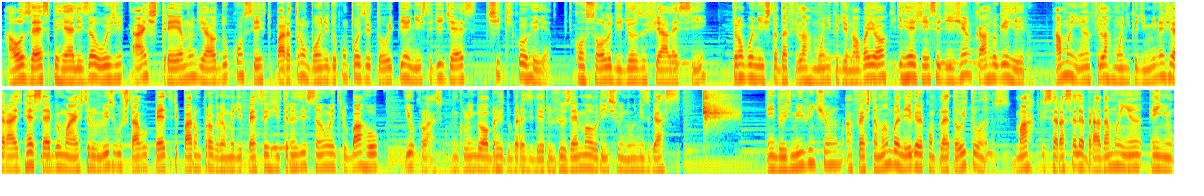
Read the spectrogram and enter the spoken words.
A OSESP realiza hoje a estreia mundial do concerto para trombone do compositor e pianista de jazz Chick Corea, com solo de Joseph Alessi, trombonista da Filarmônica de Nova York e regência de Giancarlo Guerreiro. Amanhã, a Filarmônica de Minas Gerais recebe o maestro Luiz Gustavo Petri para um programa de peças de transição entre o barroco e o clássico, incluindo obras do brasileiro José Maurício Nunes Garcia. Em 2021, a festa Mamba Negra completa 8 anos, marco que será celebrada amanhã em um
